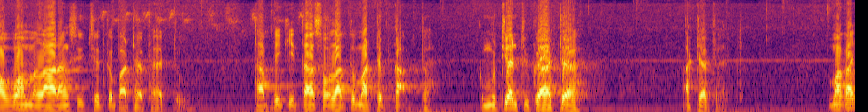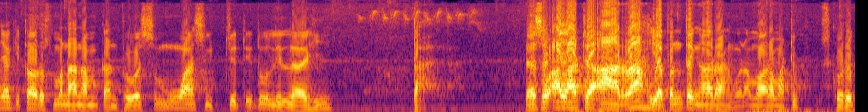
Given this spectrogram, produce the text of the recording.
Allah melarang sujud kepada batu. Tapi kita sholat itu madep Ka'bah. Kemudian juga ada ada batu. Makanya kita harus menanamkan bahwa semua sujud itu lillahi ta'ala. Dan soal ada arah ya penting arah. Nggak mau arah madu segoro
